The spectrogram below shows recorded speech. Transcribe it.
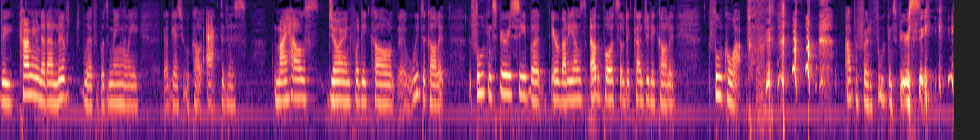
The commune that I lived with was mainly, I guess you would call activists. My house joined what they call, uh, we used to call it the food conspiracy, but everybody else, other parts of the country, they call it food co-op. I prefer the food conspiracy.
